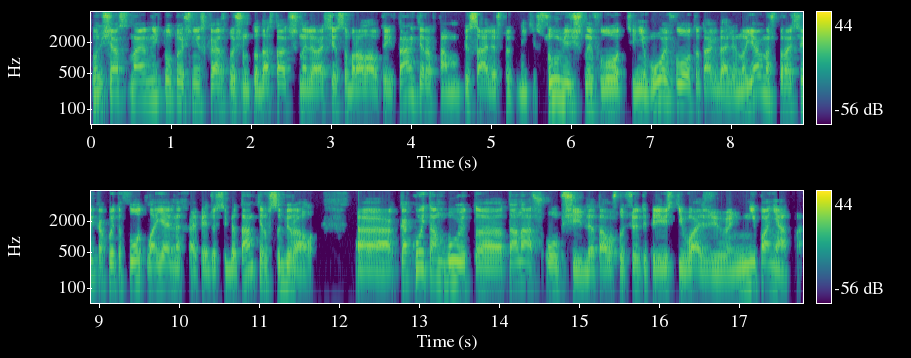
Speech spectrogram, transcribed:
Ну, сейчас, наверное, никто точно не скажет, в общем-то, достаточно ли Россия собрала вот этих танкеров, там писали, что это некий сумеречный флот, теневой флот и так далее. Но явно, что Россия какой-то флот лояльных, опять же, себе танкеров собирала. А, какой там будет э, тонаж общий для того, чтобы все это перевести в Азию, непонятно.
